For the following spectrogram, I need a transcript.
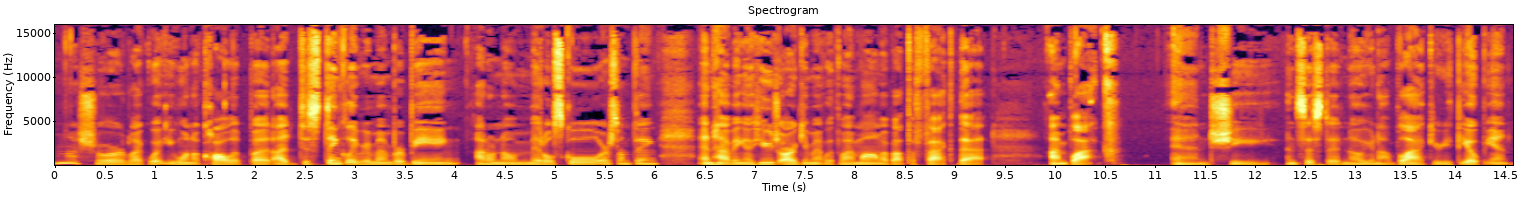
I'm not sure like what you want to call it, but I distinctly remember being, I don't know, middle school or something and having a huge argument with my mom about the fact that I'm black. And she insisted, no, you're not black, you're Ethiopian.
